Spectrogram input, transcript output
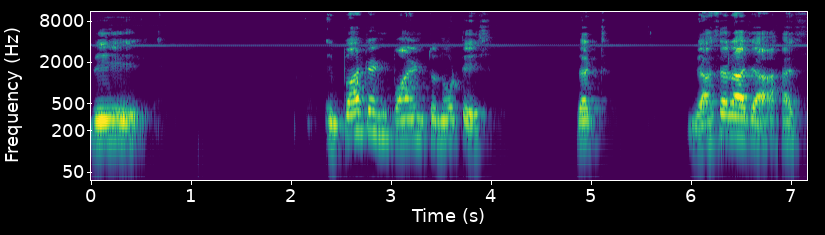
The important point to notice that Vyasaraja has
